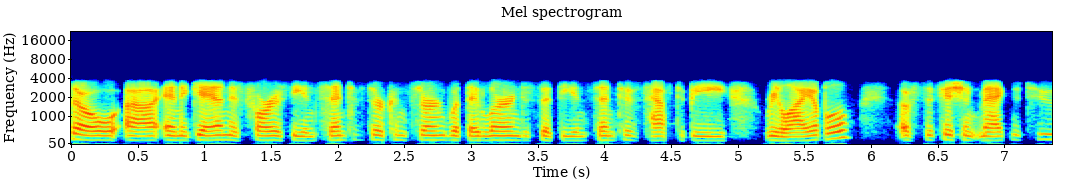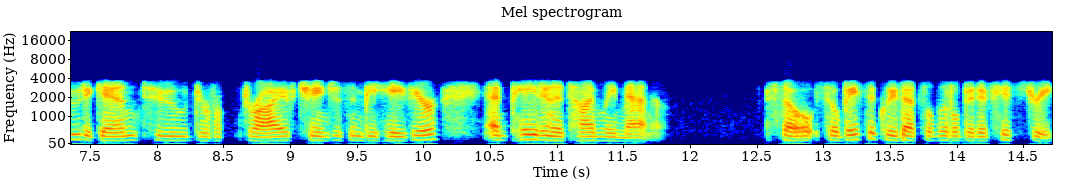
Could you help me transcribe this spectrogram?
So, uh, and again, as far as the incentives are concerned, what they learned is that the incentives have to be reliable, of sufficient magnitude, again, to dr- drive changes in behavior, and paid in a timely manner. So, so basically that's a little bit of history.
